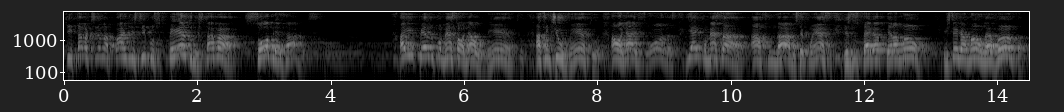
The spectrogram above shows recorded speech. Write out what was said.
que estava tirando a paz dos discípulos, Pedro estava sobre as águas. Aí Pedro começa a olhar o vento, a sentir o vento, a olhar as ondas, e aí começa a afundar. Você conhece? Jesus pega pela mão, estende a mão, levanta.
